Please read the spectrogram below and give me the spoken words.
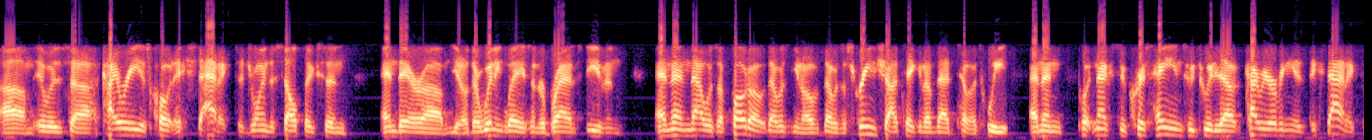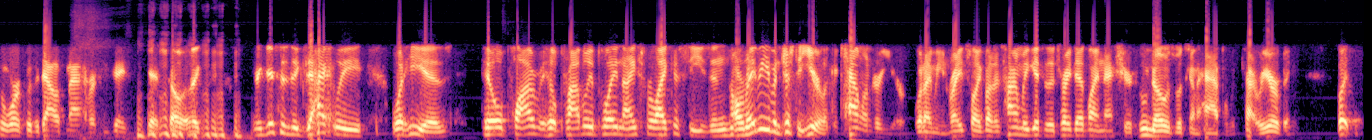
Um, it was uh, Kyrie is quote ecstatic to join the Celtics and and their um, you know their winning ways under Brad Stevens. And then that was a photo that was, you know, that was a screenshot taken of that tweet, and then put next to Chris Haynes, who tweeted out, "Kyrie Irving is ecstatic to work with the Dallas Mavericks and Jason Kidd." So, like, like, this is exactly what he is. He'll pl- he'll probably play nice for like a season, or maybe even just a year, like a calendar year. What I mean, right? So, like, by the time we get to the trade deadline next year, who knows what's going to happen with Kyrie Irving? But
